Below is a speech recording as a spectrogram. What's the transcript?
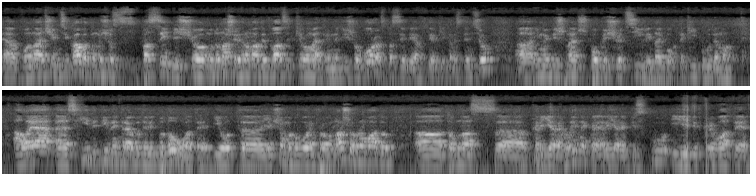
е, вона чим цікава, тому що спасибі, що ну, до нашої громади 20 кілометрів не дійшов ворог, спасибі Ахтирки Тростянцю. Е, І ми більш-менш поки що цілі, дай Бог, такі будемо. Але схід і південь треба буде відбудовувати. І от якщо ми говоримо про нашу громаду, то в нас е, кар'єри глини, кар'єри піску і відкривати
